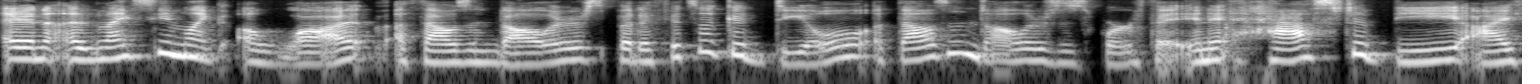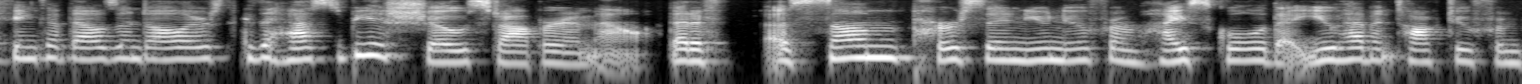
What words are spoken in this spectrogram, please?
and it might seem like a lot a thousand dollars, but if it's a good deal, a thousand dollars is worth it. And it has to be, I think, a thousand dollars because it has to be a showstopper amount that if uh, some person you knew from high school that you haven't talked to from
